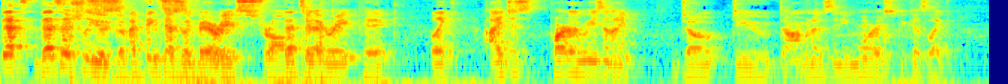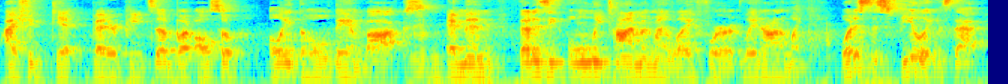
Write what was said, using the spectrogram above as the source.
that's that's actually. This a, a- I think that's a, a very great, strong That's a pick. great pick. Like I just part of the reason I don't do Domino's anymore Mm-hmm. is because like I should get better pizza, but also I'll eat the whole damn box, Mm-hmm. and then that is the only time in my life where later on I'm like, what is this feeling? Is that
